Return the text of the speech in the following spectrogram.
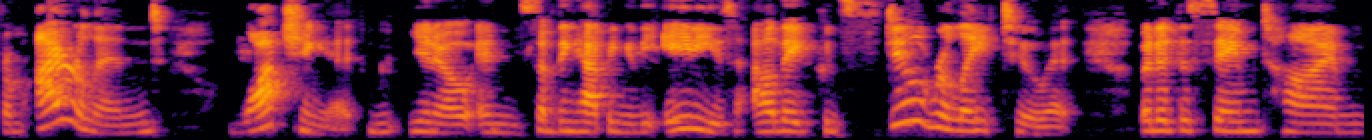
from Ireland watching it, you know, and something happening in the 80s, how they could still relate to it, but at the same time,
